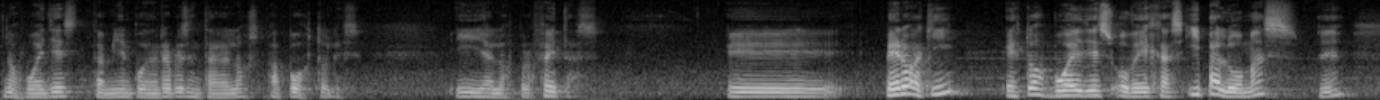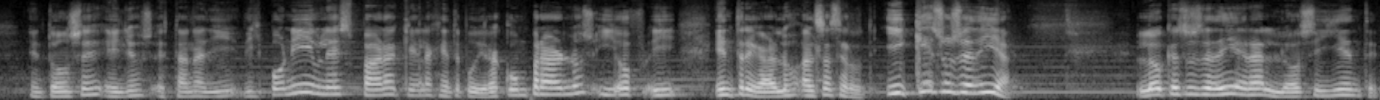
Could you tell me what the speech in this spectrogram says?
los bueyes también pueden representar a los apóstoles y a los profetas. Eh, pero aquí, estos bueyes, ovejas y palomas, ¿eh? Entonces ellos están allí disponibles para que la gente pudiera comprarlos y, entregarlos al sacerdote. ¿Y qué sucedía? Lo que sucedía era lo siguiente.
